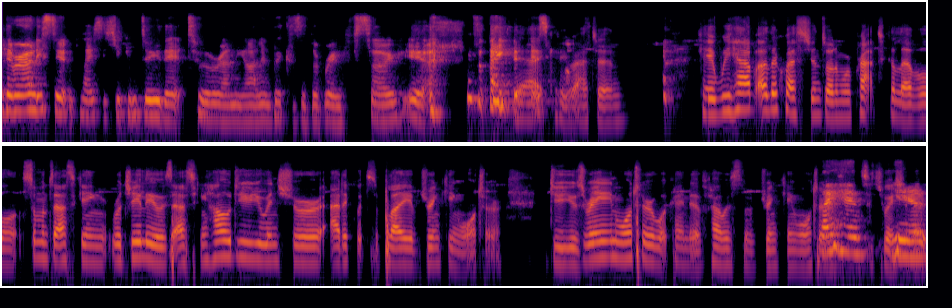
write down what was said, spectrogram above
there are only certain places you can do that to around the island because of the reef. So yeah, yeah, I can imagine. Okay, we have other questions on a more practical level. Someone's asking, Rogelio is asking, how do you ensure adequate supply of drinking water? Do you use rainwater? What kind of, how is the drinking water they have, situation? Yeah,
